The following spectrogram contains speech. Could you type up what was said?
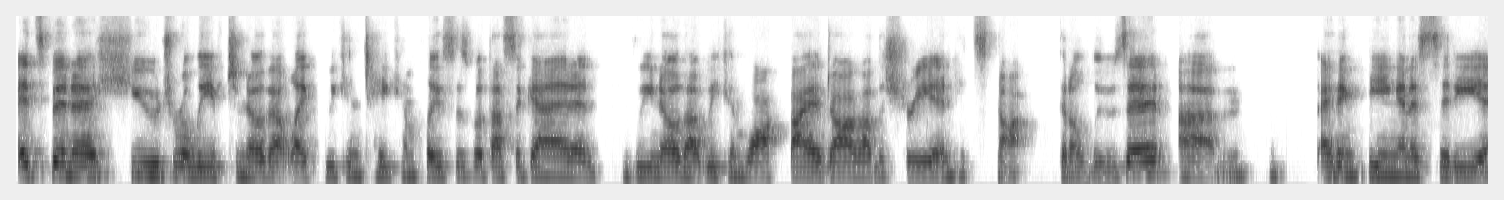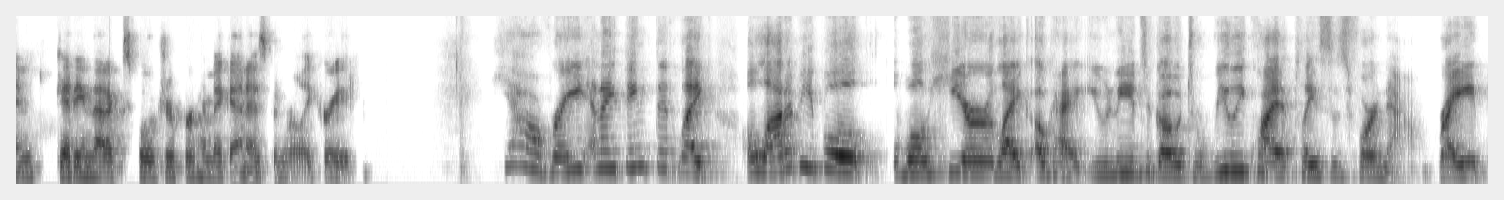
it's been a huge relief to know that like we can take him places with us again and we know that we can walk by a dog on the street and it's not going to lose it. Um, I think being in a city and getting that exposure for him again has been really great. Yeah, right. And I think that like a lot of people will hear like, okay, you need to go to really quiet places for now, right?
